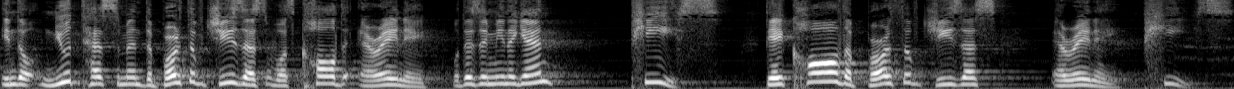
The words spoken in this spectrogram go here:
in the New Testament, the birth of Jesus was called Eirene. What does it mean again? Peace. They call the birth of Jesus Eirene, peace.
